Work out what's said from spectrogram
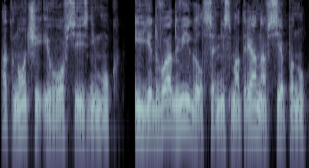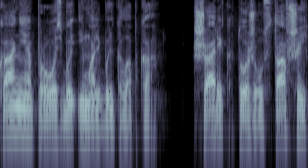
а к ночи и вовсе изнемог, и едва двигался, несмотря на все понукания, просьбы и мольбы Колобка. Шарик, тоже уставший,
